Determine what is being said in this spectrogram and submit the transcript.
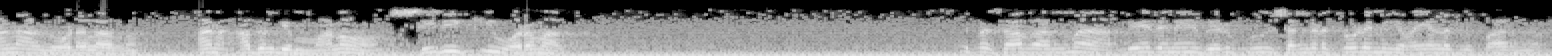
ஆனால் அது உடலாகும். ஆனால் அதனுடைய மனம் செடிக்கு உரமாகும். இப்போ சாதாரணமாக வேதனை வெறுப்பு சங்கடத்தோடு நீங்கள் வயலில் போய் பாருங்கள்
